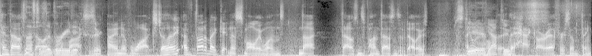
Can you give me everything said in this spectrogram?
Ten thousand We'll have to liberate it. boxes are kind of watched. I, I've thought about getting a smaller one, not thousands upon thousands of dollars. Steal it you have the, to. the HackRF or something.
